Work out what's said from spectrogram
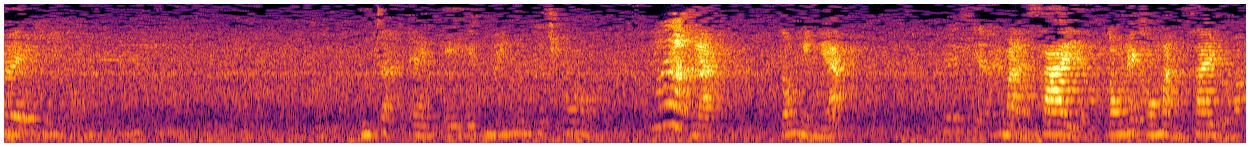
ม่รู้จักแอนเอฟไหมมันก็ชอบเนี่ยต้องอย่างเงี้ยหมั่นไส้อะต้องให้เขาหมั่นไส้แบบว่า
